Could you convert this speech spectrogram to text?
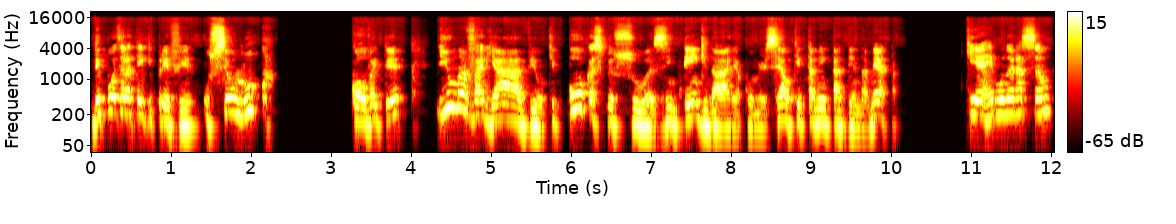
Depois ela tem que prever o seu lucro, qual vai ter, e uma variável que poucas pessoas entendem da área comercial, que também está dentro da meta, que é a remuneração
